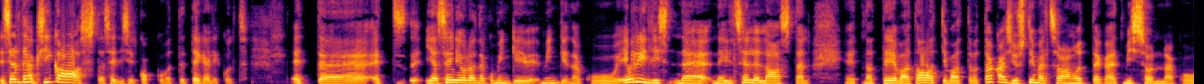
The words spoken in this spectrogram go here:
ja seal tehakse iga aasta selliseid kokkuvõtteid tegelikult. et, eh, et ja see ei ole nagu mingi, mingi nagu eriline neil sellel aastal, et nad teevad, alati vaatavad tagasi just nimelt sama mõttega, et mis on nagu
